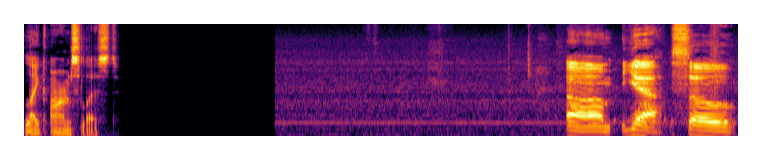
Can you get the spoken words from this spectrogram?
like Arms List. Um, yeah. So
